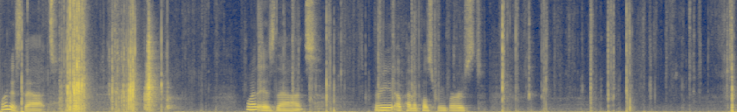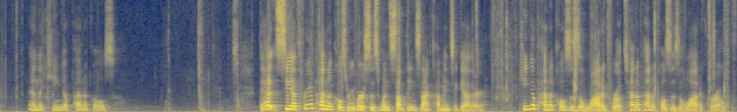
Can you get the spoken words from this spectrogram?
What is that? What is that? Three of Pentacles reversed. And the King of Pentacles. That, see, a Three of Pentacles reverses when something's not coming together. King of Pentacles is a lot of growth. Ten of Pentacles is a lot of growth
